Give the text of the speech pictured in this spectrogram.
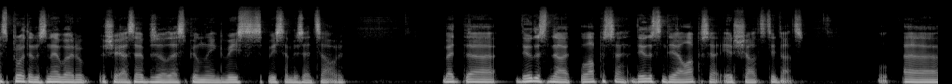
Es, protams, nevaru šajās epizodēs pilnīgi vis, visam iziet cauri. Bet uh, 20. Lapusē, 20. lapusē ir šāds citāts. Uh,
